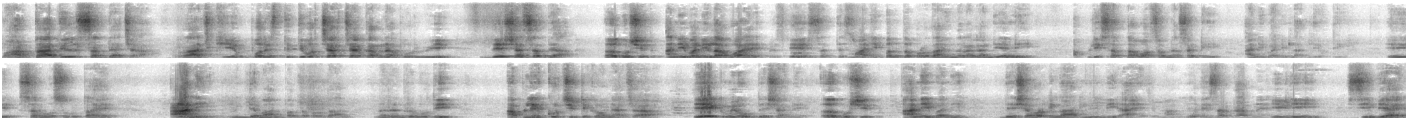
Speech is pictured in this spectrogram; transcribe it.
भारतातील सध्याच्या राजकीय परिस्थितीवर चर्चा करण्यापूर्वी देशात सध्या अघोषित आणीबाणी लागू आहे. हे सत्य माजी पंतप्रधान इंदिरा गांधी यांनी आपली सत्ता वाचवण्यासाठी आणीबाणी लादली होती. हे सर्व सुरूत आहे. आणि विद्यमान पंतप्रधान नरेंद्र मोदी आपली खुर्ची टिकवण्याच्या एकमेव उद्देशाने अघोषित आणीबाणी देशावर लादलेली आहे. मोदी सरकारने ईडी सीबीआय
